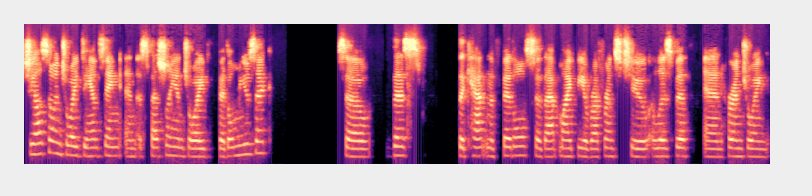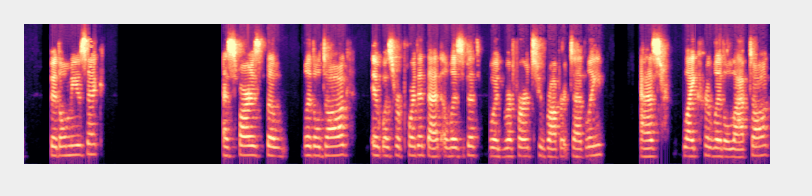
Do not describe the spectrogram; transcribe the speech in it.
She also enjoyed dancing and especially enjoyed fiddle music. So this the cat and the fiddle, so that might be a reference to Elizabeth and her enjoying fiddle music. As far as the little dog, it was reported that Elizabeth would refer to Robert Dudley as like her little lapdog.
